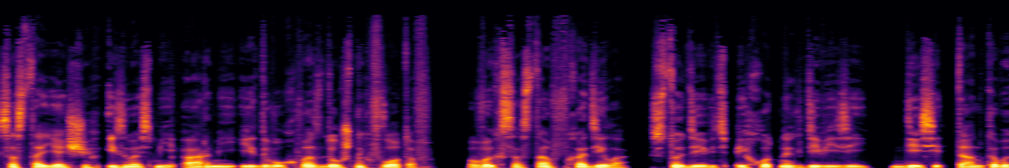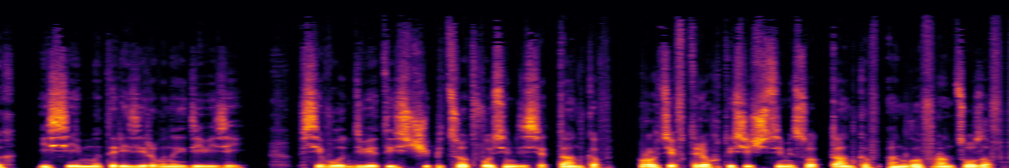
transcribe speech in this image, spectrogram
состоящих из восьми армий и двух воздушных флотов. В их состав входило 109 пехотных дивизий, 10 танковых и 7 моторизированных дивизий. Всего 2580 танков против 3700 танков англо-французов,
